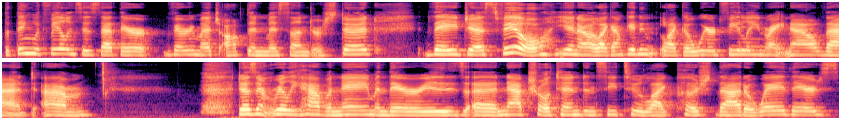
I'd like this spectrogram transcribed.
the thing with feelings is that they're very much often misunderstood. They just feel, you know, like I'm getting like a weird feeling right now that, um, doesn't really have a name and there is a natural tendency to like push that away. There's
